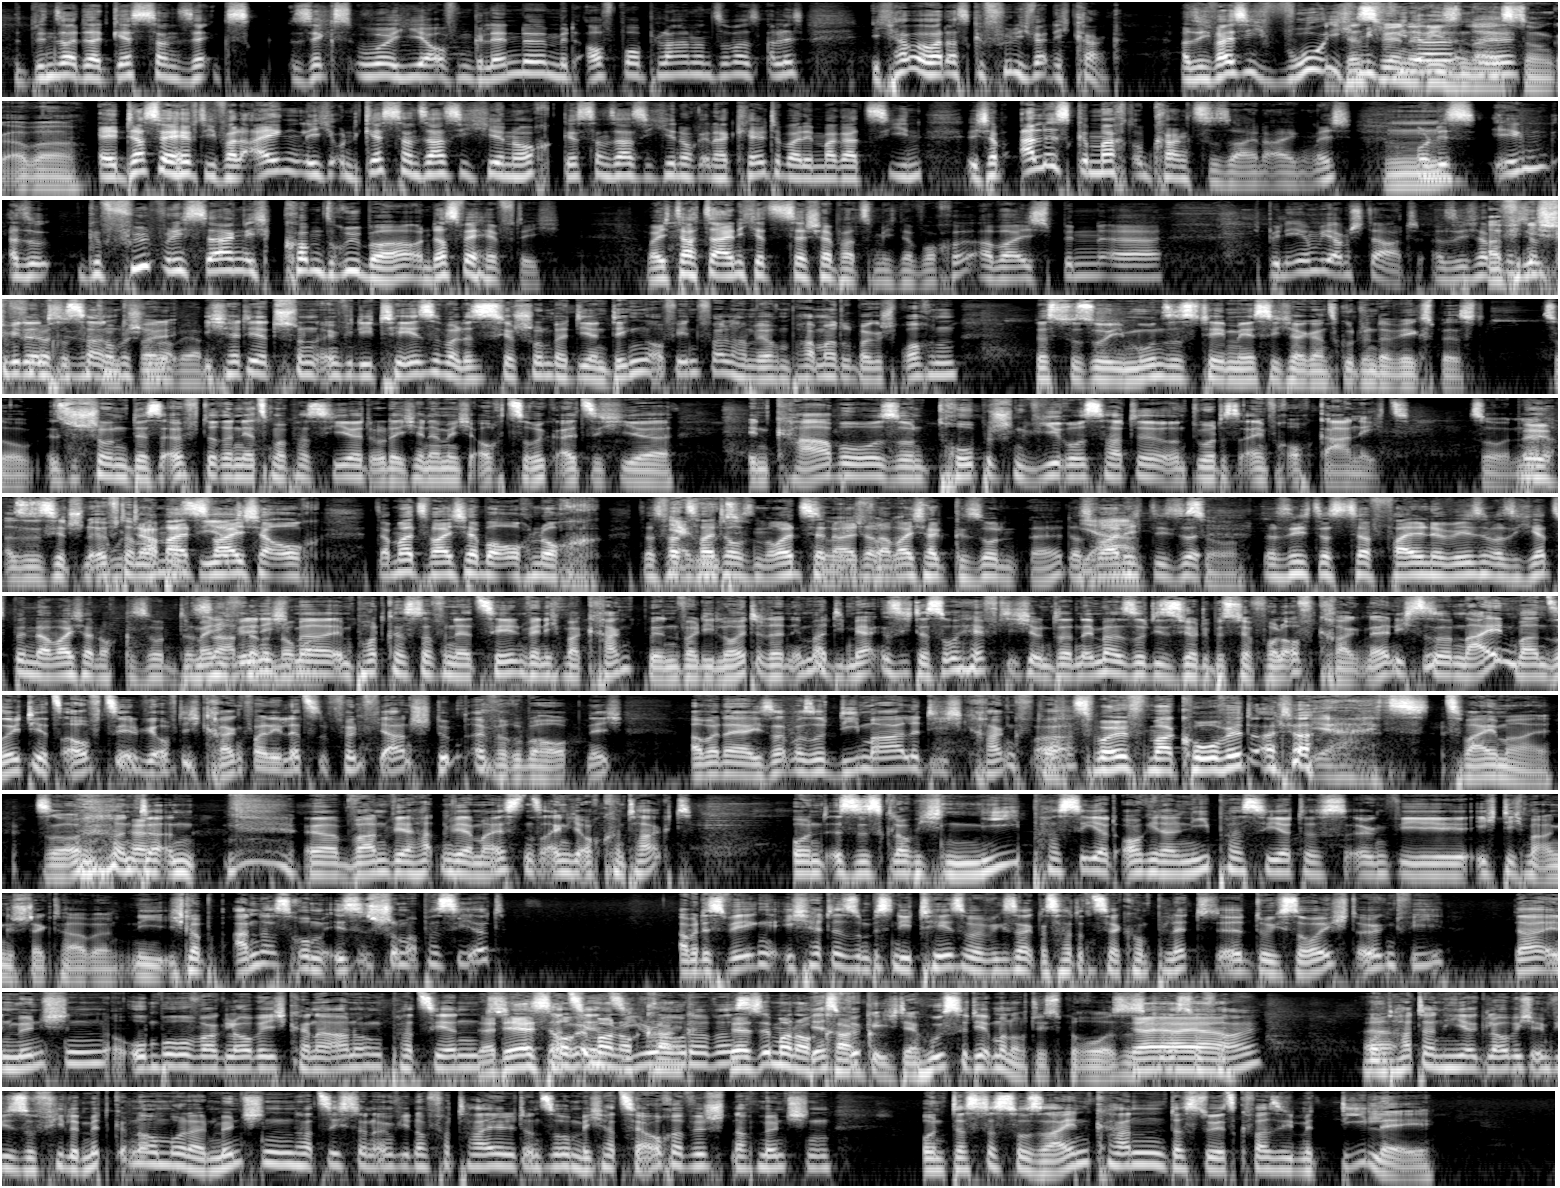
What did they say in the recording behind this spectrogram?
Bin seit gestern 6, 6 Uhr hier auf dem Gelände mit Aufbauplan und sowas alles. Ich habe aber das Gefühl, ich werde nicht krank. Also ich weiß nicht, wo ich Das mich wäre wieder... eine Äh, Riesenleistung, aber Ey, das wäre heftig, weil eigentlich, und gestern saß ich hier noch, gestern saß ich hier noch in der Kälte bei dem Magazin. Ich habe alles gemacht, um krank zu sein eigentlich. Mhm. Und ist irgend, also gefühlt würde ich sagen, ich komme drüber und das wäre heftig. Weil ich dachte eigentlich, jetzt zerscheppert es mich eine Woche, aber ich bin, äh, ich bin irgendwie am Start. Also ich habe finde ich schon wieder interessant, weil ich hätte jetzt schon irgendwie die These, weil das ist ja schon bei dir ein Ding auf jeden Fall, haben wir auch ein paar Mal drüber gesprochen, dass du so immunsystemmäßig ja ganz gut unterwegs bist. So, es ist schon des Öfteren jetzt mal passiert oder ich erinnere mich auch zurück, als ich hier in Cabo so einen tropischen Virus hatte und du hattest einfach auch gar nichts. So, ne? Also es ist jetzt schon Gut, öfter mal damals passiert. war ich ja auch, damals war ich aber auch noch, das war Ja, gut. 2019, So, ich Alter, da wollte- war ich halt gesund, ne? Das Ja, war nicht diese, so. das ist nicht das zerfallene Wesen, was ich jetzt bin, da war ich ja noch gesund. Das Ich meine, ich will nicht andere mal im Podcast davon erzählen, wenn ich mal krank bin, weil die Leute dann immer, die merken sich das so heftig und dann immer so dieses, ja, du bist ja voll oft krank, ne? Nicht so, nein, Mann, soll ich dir jetzt aufzählen, wie oft ich krank war in den letzten fünf Jahren? Stimmt einfach überhaupt nicht. Aber naja, ich sag mal so, die Male, die ich krank war, Nummer. Zwölfmal Covid, Alter. ja, jetzt zweimal. So, und dann äh, waren wir, hatten wir meistens eigentlich auch Kontakt. Und es ist, glaube ich, nie passiert, original nie passiert, dass irgendwie ich dich mal angesteckt habe. Nie. Ich glaube, andersrum ist es schon mal passiert. Aber deswegen, ich hätte so ein bisschen die These, weil wie gesagt, das hat uns ja komplett äh, durchseucht irgendwie. Da in München, Umbo war, glaube ich, keine Ahnung, Patient. Ja, der ist auch Patient immer noch Zero krank. Oder was? Der ist immer noch der krank. Ist wirklich, der hustet dir immer noch durchs Büro. Es ist Ja, ja, ja. katastrophal. Und Ja. hat dann hier, glaube ich, irgendwie so viele mitgenommen oder in München hat sich dann irgendwie noch verteilt und so. Mich hat's ja auch erwischt nach München. Und dass das so sein kann, dass du jetzt quasi mit Delay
